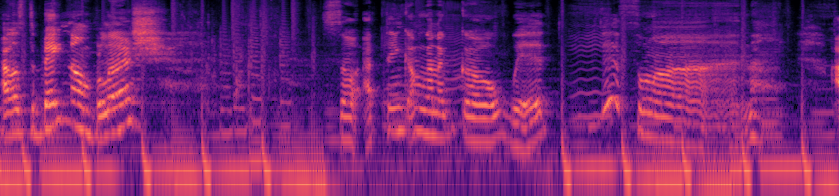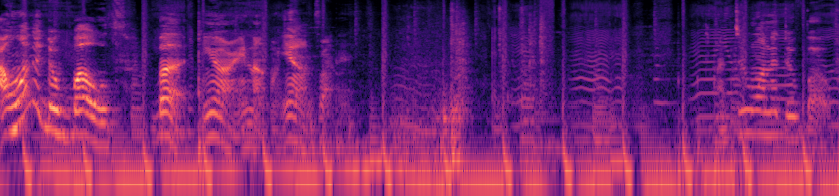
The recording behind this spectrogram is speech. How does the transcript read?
I was debating on blush. so I think I'm gonna go with this one. I want to do both, but you already know, you know what I'm saying? I do want to do both.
